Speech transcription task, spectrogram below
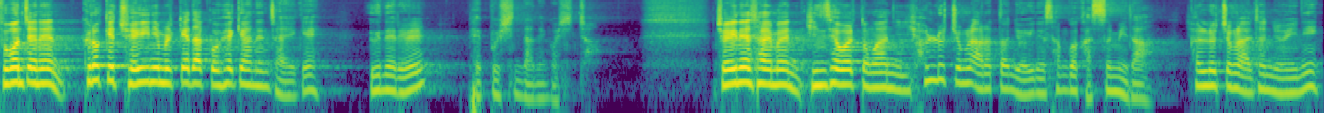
두 번째는 그렇게 죄인임을 깨닫고 회개하는 자에게 은혜를 베푸신다는 것이죠. 죄인의 삶은 긴 세월 동안 이 혈루증을 앓았던 여인의 삶과 같습니다. 혈루증을 앓던 여인이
